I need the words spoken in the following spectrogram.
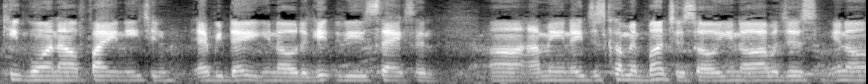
keep going out fighting each and every day, you know, to get to these sacks. And uh, I mean, they just come in bunches, so you know I was just you know.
